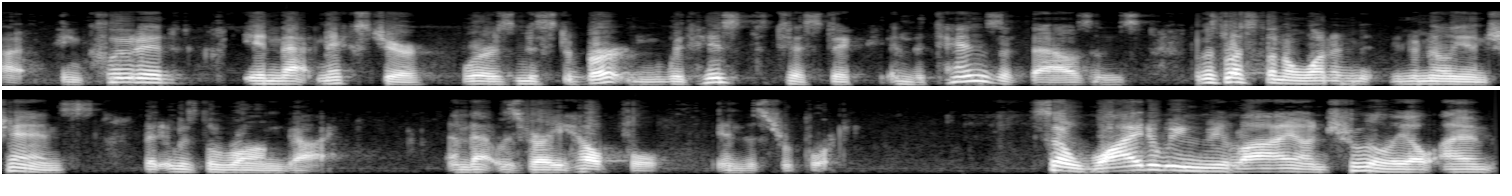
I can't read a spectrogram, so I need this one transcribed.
uh, included in that mixture, whereas Mr. Burton, with his statistic in the tens of thousands, it was less than a one in a million chance that it was the wrong guy. And that was very helpful in this report. So why do we rely on TrueAllele? I'm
